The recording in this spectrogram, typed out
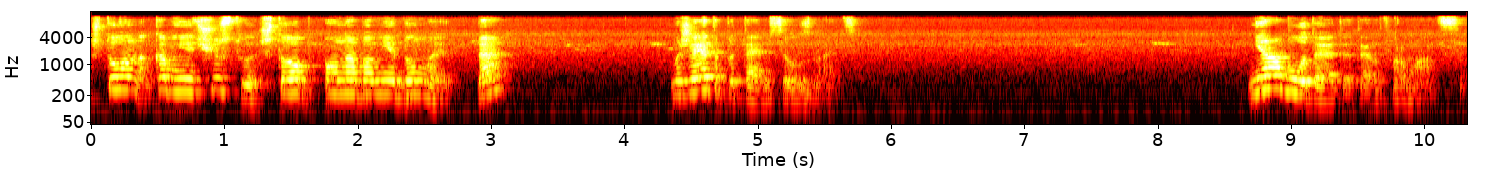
Что он ко мне чувствует, что он обо мне думает, да? Мы же это пытаемся узнать. Не работает эта информация.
